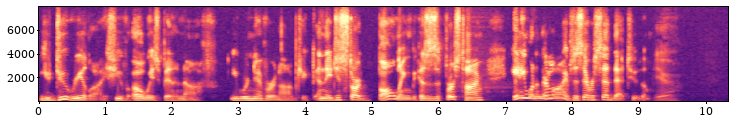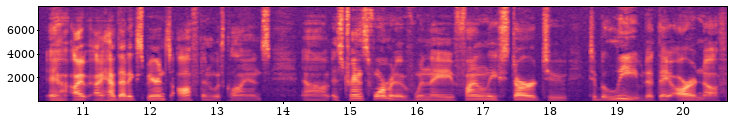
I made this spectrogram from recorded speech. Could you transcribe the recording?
"You do realize you've always been enough. You were never an object." And they just start bawling because it's the first time anyone in their lives has ever said that to them. Yeah. Yeah, I, I have that experience often with clients. Uh, it's transformative when they finally start to to believe that they are enough,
